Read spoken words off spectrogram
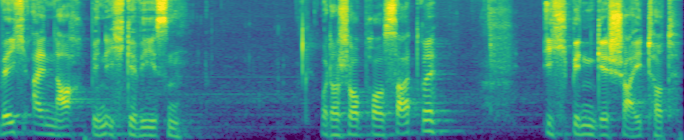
welch ein Narr bin ich gewesen. Oder Jean-Paul Sartre, ich bin gescheitert.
